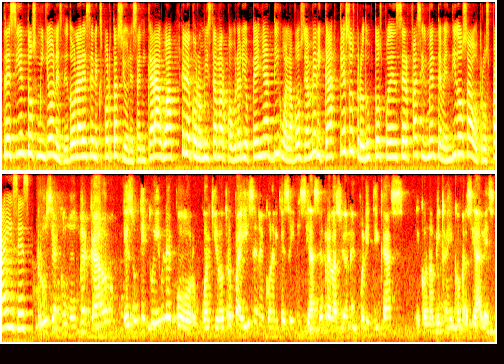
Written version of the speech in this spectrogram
300 millones de dólares en exportaciones a Nicaragua. El economista Marco Aurelio Peña dijo a La Voz de América que estos productos pueden ser fácilmente vendidos a otros países. Rusia como un mercado es sustituible por cualquier otro país en el, con el que se iniciasen relaciones políticas económicas y comerciales.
